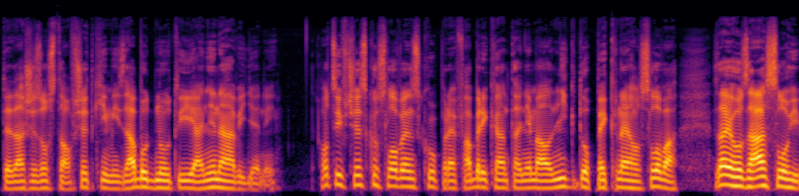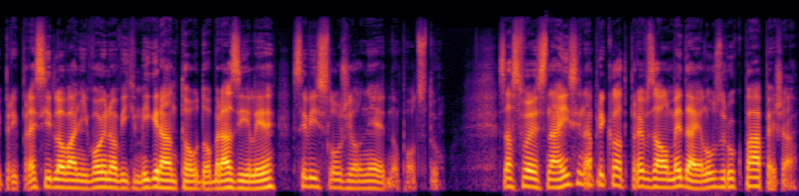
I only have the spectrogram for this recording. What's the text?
teda, že zostal všetkými zabudnutý a nenávidený. Hoci v Československu pre fabrikanta nemal nikto pekného slova, za jeho zásluhy pri presídlovaní vojnových migrantov do Brazílie si vyslúžil nejednu poctu. Za svoje snahy si napríklad prevzal medailu z rúk pápeža.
